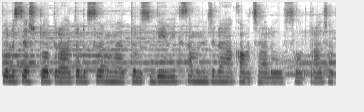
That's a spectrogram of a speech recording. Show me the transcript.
తులసి అష్టోత్తరాలు తులసి తులసి దేవికి సంబంధించిన కవచాలు స్తోత్రాలు చదువు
